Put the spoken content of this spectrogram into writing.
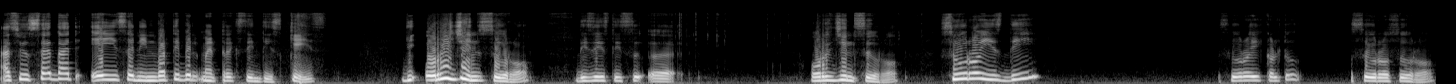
as you said that A is an invertible matrix in this case, the origin 0 this is this uh, origin 0 0 is the 0 equal to 0 0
